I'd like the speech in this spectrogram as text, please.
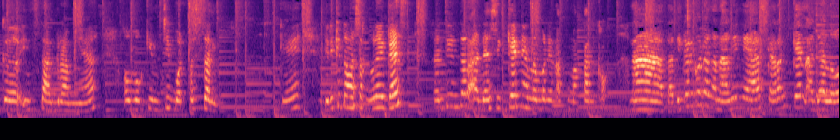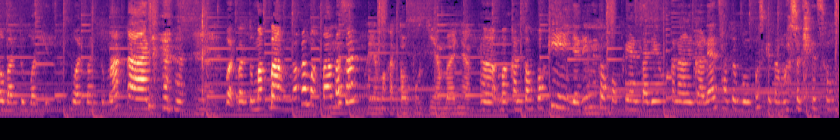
ke Instagramnya Omo Kimchi buat pesen. Oke, jadi kita masak dulu ya guys. Nanti ntar ada si Ken yang nemenin aku makan kok. Nah, tadi kan gue udah kenalin ya. Sekarang Ken ada loh bantu buat buat bantu makan, buat bantu makbang. Makan makbang apa san? Ya makan topoki yang banyak. Uh, makan topoki. Jadi ini topoki yang tadi aku kenalin kalian satu bungkus kita masukin semua.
